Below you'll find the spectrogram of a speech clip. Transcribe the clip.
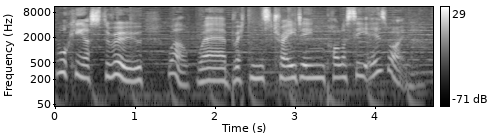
walking us through, well, where Britain's trading policy is right now.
